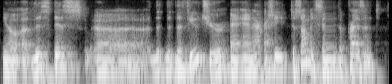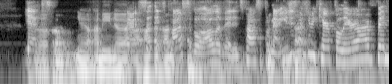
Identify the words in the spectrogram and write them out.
you know uh, this is the the future and, and, actually to some extent the present. Yes. Uh, yeah, I mean, uh, yeah, it's, it's I, possible. all of it. It's possible now. You just have to be careful. There have been.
